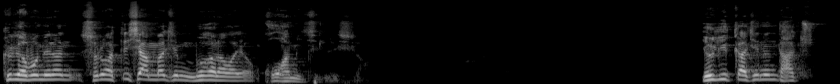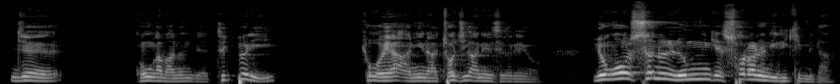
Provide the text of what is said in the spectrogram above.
그러다 보면은 서로가 뜻이 안 맞으면 뭐가 나와요? 고함이 질르시죠. 여기까지는 다 주- 이제 공감하는데 특별히 교회 안이나 조직 안에서 그래요. 요거 선을 넘는 게 소란을 일으킵니다.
